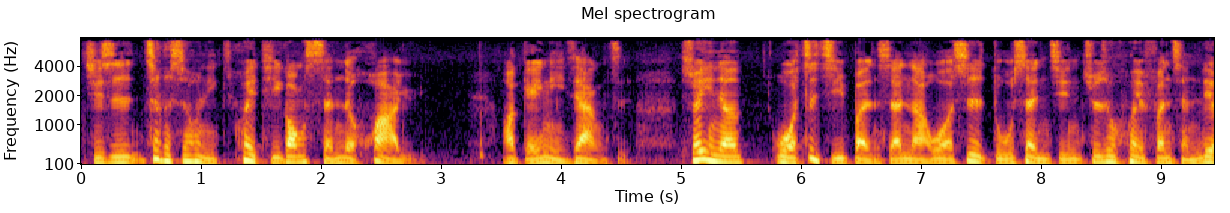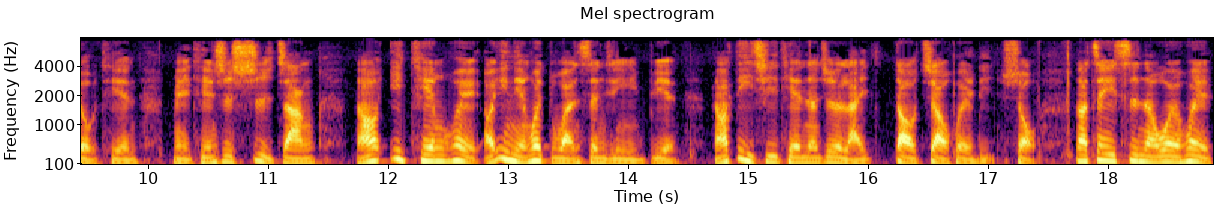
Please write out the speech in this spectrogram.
其实这个时候你会提供神的话语啊给你这样子。所以呢，我自己本身呢、啊，我是读圣经，就是会分成六天，每天是四章。然后一天会，呃，一年会读完圣经一遍。然后第七天呢，就是来到教会领受。那这一次呢，我也会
